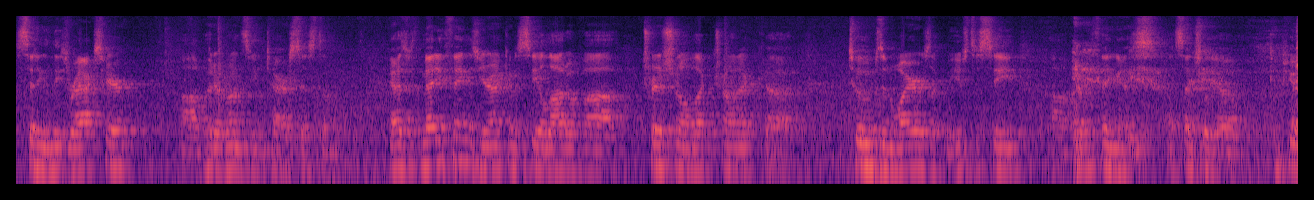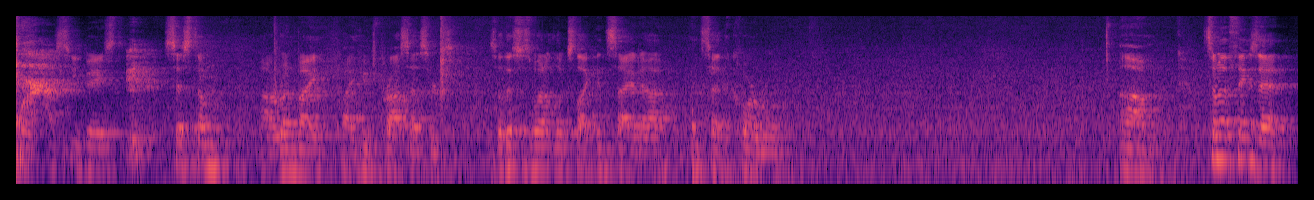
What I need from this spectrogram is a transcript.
sitting in these racks here, uh, but it runs the entire system. As with many things, you're not going to see a lot of uh, traditional electronic uh, tubes and wires like we used to see. Uh, Everything is essentially a computer PC-based system uh, run by, by huge processors. So this is what it looks like inside, uh, inside the core room. Um, Some of the things that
